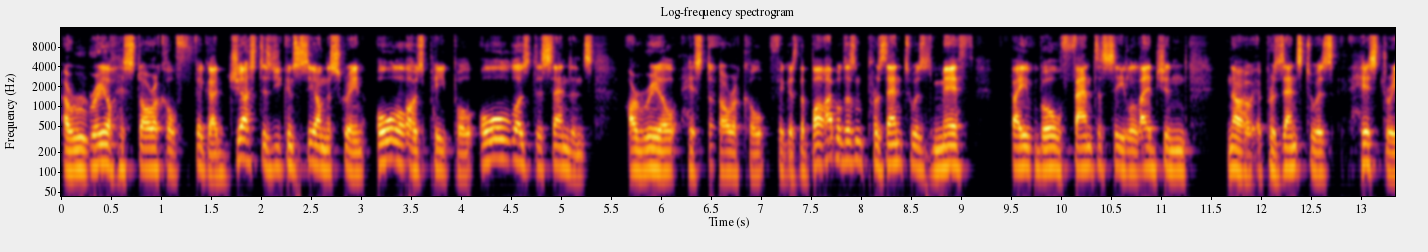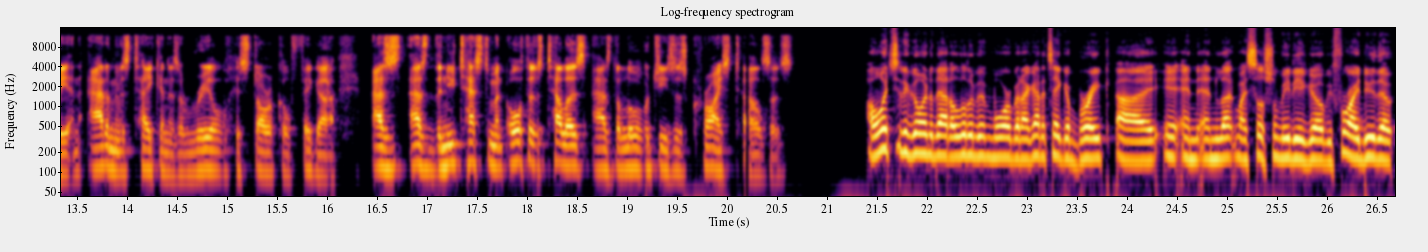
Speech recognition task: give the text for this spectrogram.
a real historical figure. Just as you can see on the screen, all those people, all those descendants are real historical figures. The Bible doesn't present to us myth, fable, fantasy, legend. No, it presents to us history, and Adam is taken as a real historical figure, as as the New Testament authors tell us, as the Lord Jesus Christ tells us. I want you to go into that a little bit more, but I got to take a break uh, and and let my social media go. Before I do, though,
